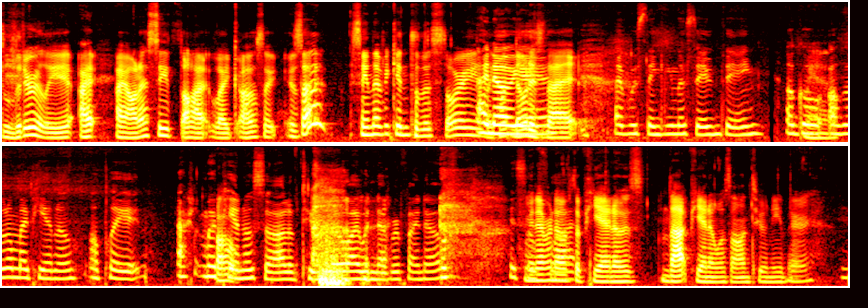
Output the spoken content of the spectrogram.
literally, I I honestly thought like I was like, is that significant to the story? I Like, know, What note yeah, is that? I was thinking the same thing. I'll go. Man. I'll go to my piano. I'll play it. Actually, my Oh. piano's so out of tune though. I would never find out. It's so we never know if the flat. piano's that piano was on tune either. Yeah.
